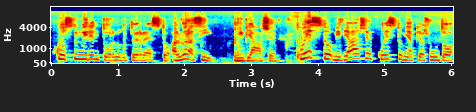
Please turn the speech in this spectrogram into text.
costruire intorno tutto il resto. Allora sì, mi piace. Questo mi piace, questo mi è piaciuto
